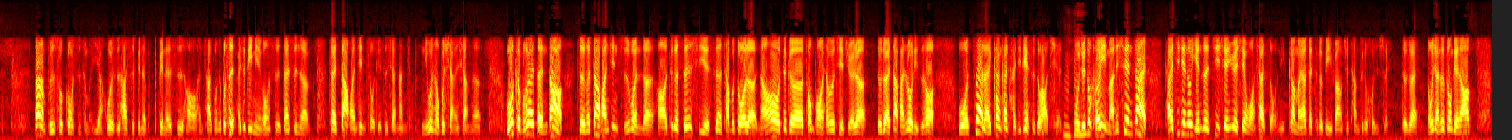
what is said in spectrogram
当然不是说公司怎么样，或者是它是变得变得是哦很差公司，不是，还是第一名的公司。但是呢，在大环境走跌之下，那你你为什么不想一想呢？我可不可以等到？整个大环境止稳了啊，这个升息也升的差不多了，然后这个通膨也差不多解决了，对不对？大盘落底之后，我再来看看台积电是多少钱，我觉得都可以嘛。你现在台积电都沿着季线、月线往下走，你干嘛要在这个地方去淌这个浑水，对不对？我讲这个重点哦，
